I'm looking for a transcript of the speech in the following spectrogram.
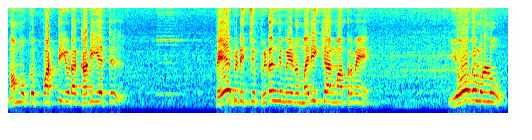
നമുക്ക് പട്ടിയുടെ കടിയേറ്റ് പേ പിടിച്ച് പിടഞ്ഞു വീണ് മരിക്കാൻ മാത്രമേ യോഗമുള്ളൂ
